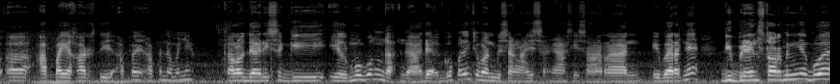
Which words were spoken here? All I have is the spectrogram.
eh, apa yang harus di apa apa namanya? Kalau dari segi ilmu gue nggak nggak ada. Gue paling cuman bisa ngasih ngasih saran. Ibaratnya di brainstormingnya gue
